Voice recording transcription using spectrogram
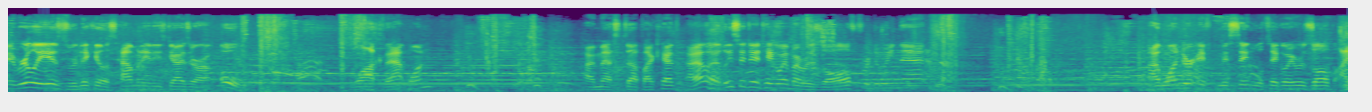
It really is ridiculous how many of these guys are, oh! Block that one. I messed up. I can't, I, at least I didn't take away my resolve for doing that. I wonder if missing will take away resolve. I,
